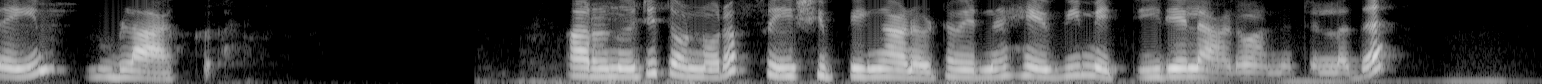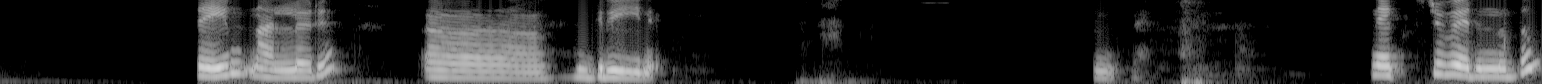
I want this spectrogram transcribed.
സെയിം ബ്ലാക്ക് അറുന്നൂറ്റി തൊണ്ണൂറ് ഫ്രീ ഷിപ്പിംഗ് ആണ് കേട്ടോ വരുന്നത്. ഹെവി മെറ്റീരിയൽ ആണ് വന്നിട്ടുള്ളത്. സെയിം നല്ലൊരു ഗ്രീൻ നെക്സ്റ്റ് വരുന്നതും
